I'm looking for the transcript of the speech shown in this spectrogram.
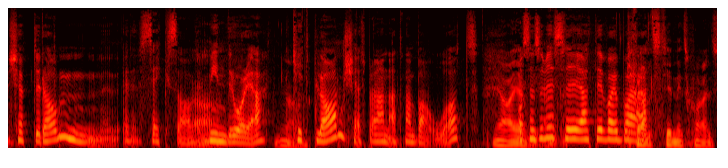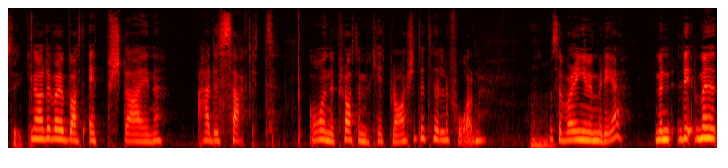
köpte de eh, sex av minderåriga? Kit Blanchett bland annat, man bara åt. Ja, och sen så visar det att det var ju bara att kvällstidningsjournalistik. Ja, det var ju bara att Epstein hade sagt, åh, nu pratar jag med Kate Blanchett i telefon. Mm. Och så var det ingen med det. Men, det, men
